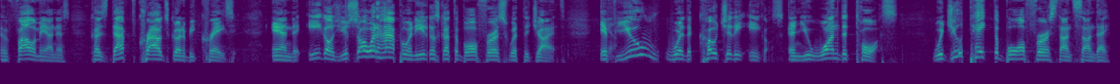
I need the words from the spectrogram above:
uh, follow me on this, because that crowd's going to be crazy. And the Eagles, you saw what happened when the Eagles got the ball first with the Giants. If you were the coach of the Eagles and you won the toss, would you take the ball first on Sunday?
